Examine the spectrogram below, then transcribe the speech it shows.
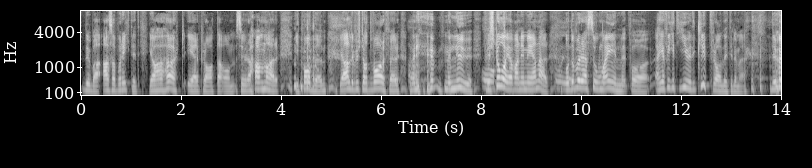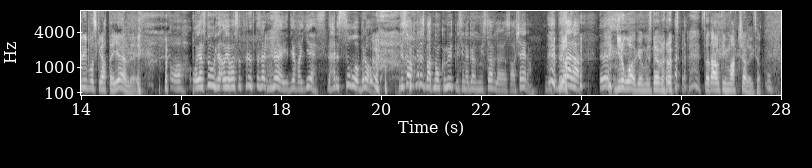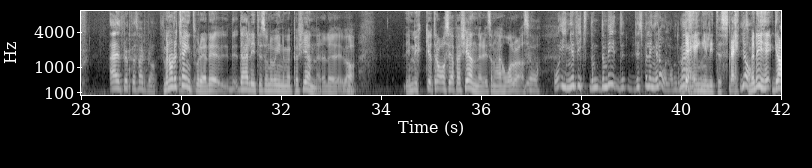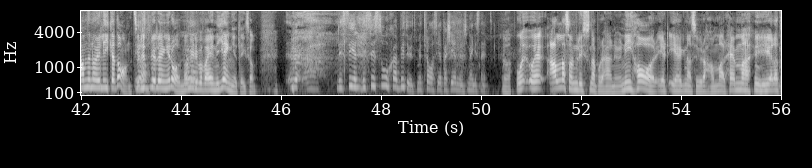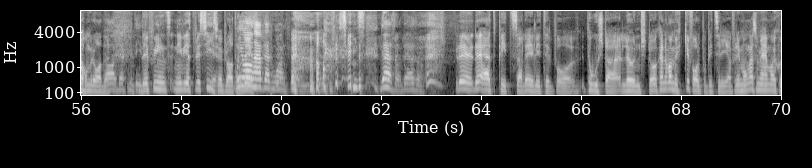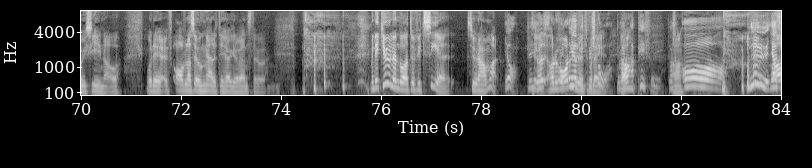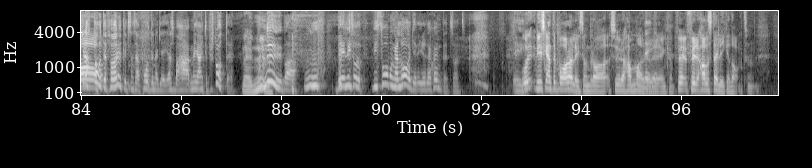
du bara, alltså på riktigt, jag har hört er prata om Surahammar i podden, jag har aldrig förstått varför, men, men nu Åh. förstår jag vad ni menar. Oj, Och då började jag zooma in på, jag fick ett ljudklipp från dig till och med. Du höll ju på att skratta ihjäl dig. Åh, och jag stod där och jag var så fruktansvärt nöjd. Jag var yes, det här är så bra. Det saknades bara att någon kom ut med sina gummistövlar och sa tjena. Det, det är Ja. så här, eh, Gråa gummistövlar också. Så att allting matchar liksom. Är fruktansvärt bra. Men har du tänkt på det? det? Det här lite som du var inne med persienner, eller ja. Det är mycket trasiga persienner i sådana här hålor alltså. Ja. Och ingen fick, de, de, vet- det, spelar ingen roll om de är Det hänger lite snett, Ja. men det är, grannen har ju likadant, så Ja. det spelar ingen roll. Man vill ju bara vara en i gänget liksom. Det ser, det ser så sjabbigt ut med trasiga persienner som hänger snett. Och, och alla som lyssnar på det här nu, ni har ert egna Surahammar hemma i ert område. Ja, definitivt. Det finns, ni vet precis vad vi pratar We om. all Det, have that one friend. precis. det är så, det är så. Det, det är ett pizza, det är lite på torsdag, lunch, då kan det vara mycket folk på pizzerian för det är många som är hemma och är sjukskrivna och, och det avlas ungar till höger och vänster. Och Men det är kul ändå att du fick se Surahammar. Ja, precis. Du har- har du varit och jag där fick förstå. Det var en Ja. epiphany. Det var så Ja. åh! Nu! Jag skrattade åt det förut, liksom så här, podden och grejer. Så bara, ah, men jag har inte förstått det. Nej, Nu, nu. nu bara, uff, det är liksom, vi så många lager i det där skämtet så att... Ey. Och vi ska inte bara liksom dra Surahammar Nej, över nej. en kamp. För, för Halsta är likadant. Så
